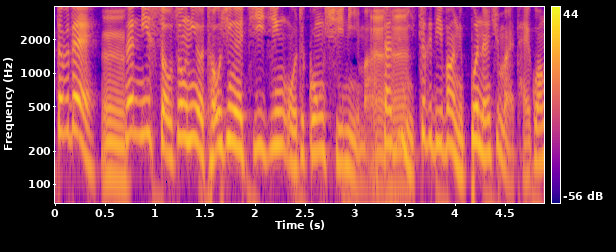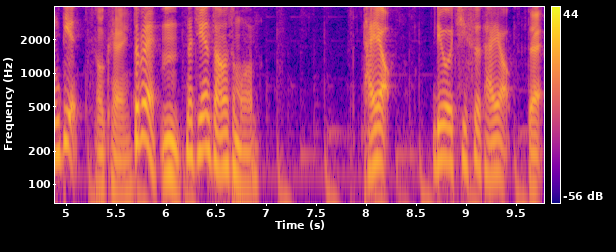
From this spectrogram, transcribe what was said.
对不对？嗯那你手中你有投信的基金，我就恭喜你嘛。嗯但是你这个地方你不能去买台光电，OK，对不对？嗯那今天早上什么？台药六二七四台药，对，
